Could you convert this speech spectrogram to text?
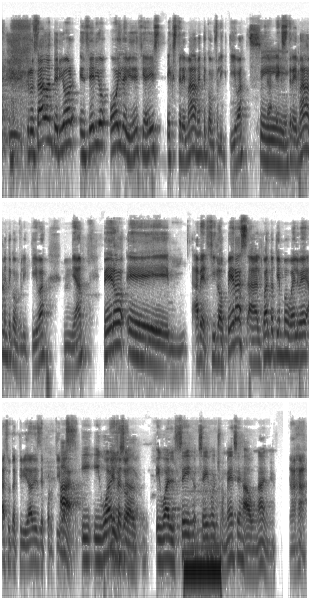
cruzado anterior, en serio, hoy la evidencia es extremadamente conflictiva. Sí. O sea, extremadamente conflictiva, ¿ya? Pero, eh, a ver, si lo operas, ¿al cuánto tiempo vuelve a sus actividades deportivas? Ah, y, igual, o sea, igual 6, 8 meses a un año. Ajá.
